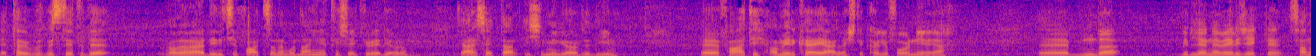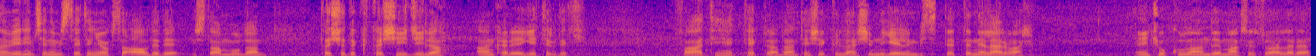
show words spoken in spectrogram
E, tabii bu bisikleti de bana verdiğin için Fatih sana buradan yine teşekkür ediyorum. Gerçekten işimi gördü diyeyim. E, Fatih Amerika'ya yerleşti, Kaliforniya'ya. E, bunu da birilerine verecekti. Sana vereyim senin bisikletin yoksa al dedi. İstanbul'dan taşıdık taşıyıcıyla Ankara'ya getirdik. Fatih'e tekrardan teşekkürler. Şimdi gelelim bisiklette neler var. En çok kullandığım aksesuarları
